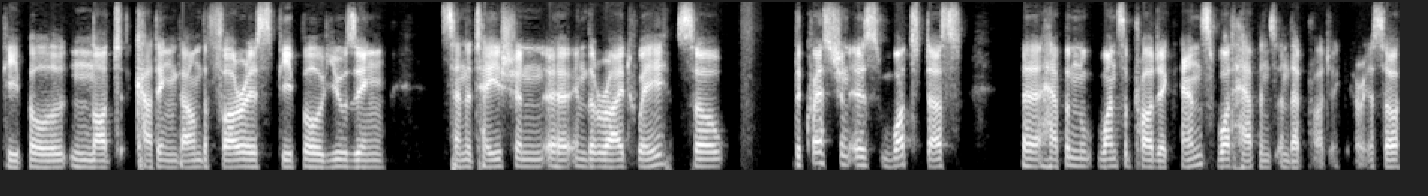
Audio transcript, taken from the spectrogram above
people not cutting down the forest, people using sanitation uh, in the right way. So, the question is, what does uh, happen once a project ends? What happens in that project area? So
